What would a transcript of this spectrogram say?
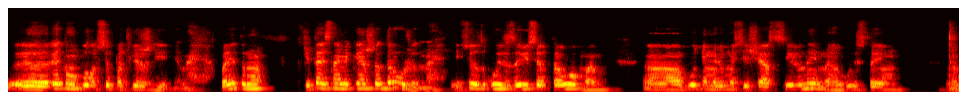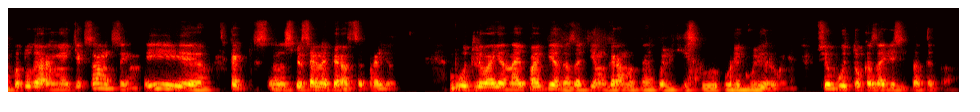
Э, этому было все подтверждением. Поэтому Китай с нами, конечно, дружен, и все будет зависеть от того, мы, а, будем ли мы сейчас сильны, мы выстоим под ударами этих санкций, и как специальная операция пройдет. Будет ли военная победа, затем грамотное политическое урегулирование. Все будет только зависеть от этого.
